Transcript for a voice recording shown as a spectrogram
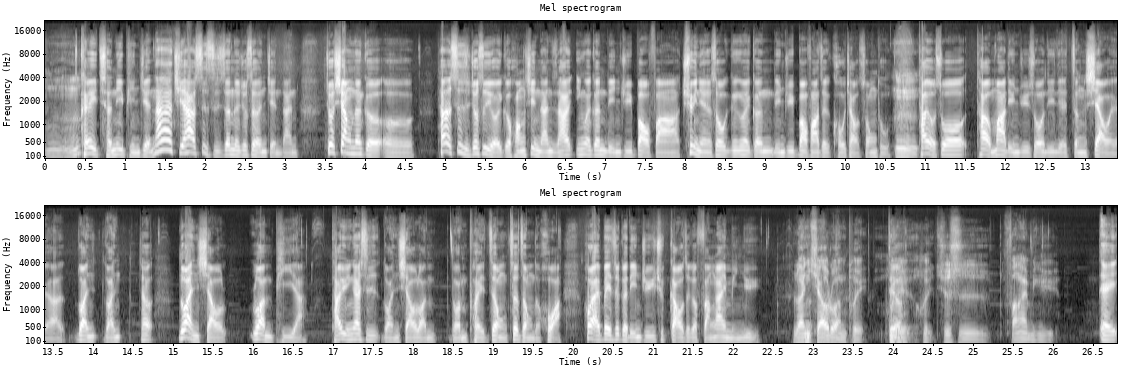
嗯可以成立评鉴。那其他的事实真的就是很简单，就像那个呃，他的事实就是有一个黄姓男子，他因为跟邻居爆发，去年的时候因为跟邻居爆发这个口角冲突，嗯他有说他有骂邻居说你得整笑哎啊，乱乱叫乱小乱批啊。台语应该是乱小乱乱配这种这种的话，后来被这个邻居去告这个妨碍名誉，软小软配，对啊。会会就是妨碍名誉。诶、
